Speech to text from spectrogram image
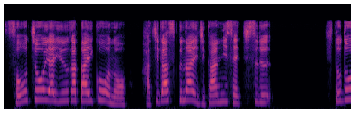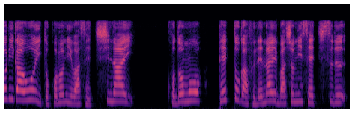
早朝や夕方以降の蜂が少ない時間に設置する。人通りが多いところには設置しない。子供、ペットが触れない場所に設置する。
